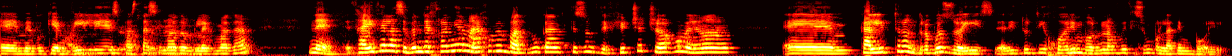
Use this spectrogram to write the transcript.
ε, με βουκεμβίλιες, Μάλιστα, πάστα είμαστε σημάτων εδώ. πλέγματα. Ναι, θα ήθελα σε πέντε χρόνια να έχουμε παντού Gardens of the Future και να έχουμε έναν ε, καλύτερο τρόπο ζωής. Δηλαδή, τούτοι οι χώροι μπορούν να βοηθήσουν πολλά την πόλη.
